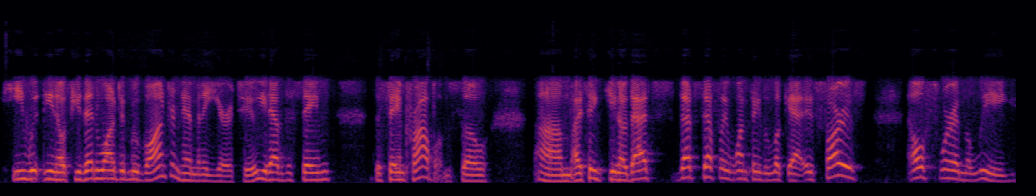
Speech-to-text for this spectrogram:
He would, you know, if you then wanted to move on from him in a year or two, you'd have the same the same problem. So um, I think you know that's that's definitely one thing to look at. As far as elsewhere in the league,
